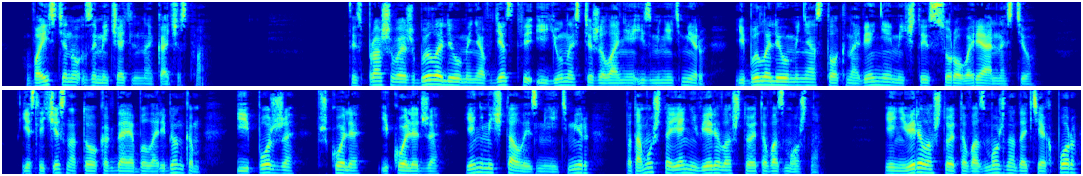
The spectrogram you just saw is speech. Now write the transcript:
– воистину замечательное качество. Ты спрашиваешь, было ли у меня в детстве и юности желание изменить мир, и было ли у меня столкновение мечты с суровой реальностью. Если честно, то когда я была ребенком, и позже, в школе и колледже, я не мечтала изменить мир, потому что я не верила, что это возможно. Я не верила, что это возможно до тех пор,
